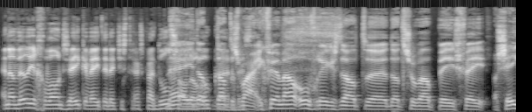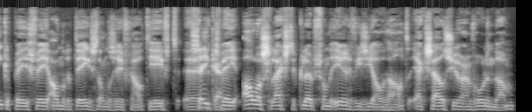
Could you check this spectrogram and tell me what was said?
En dan wil je gewoon zeker weten dat je straks qua doelsaldo nee, dat, ook... dat is waar. Ik vind wel overigens dat, uh, dat zowel PSV, zeker PSV, andere tegenstanders heeft gehad. Die heeft uh, de twee allerslechtste clubs van de Eredivisie al gehad. Excelsior en Volendam.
